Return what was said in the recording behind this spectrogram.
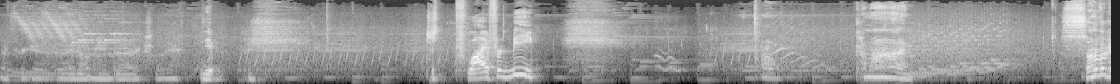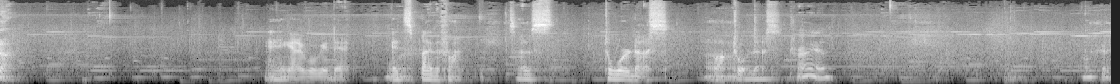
I forget. Actually. Yep. Just fly for me. Oh, come on. Son of a gun. And you gotta go get that. It's by the front. So it's toward us. Walk uh, toward us. Trying. Okay.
